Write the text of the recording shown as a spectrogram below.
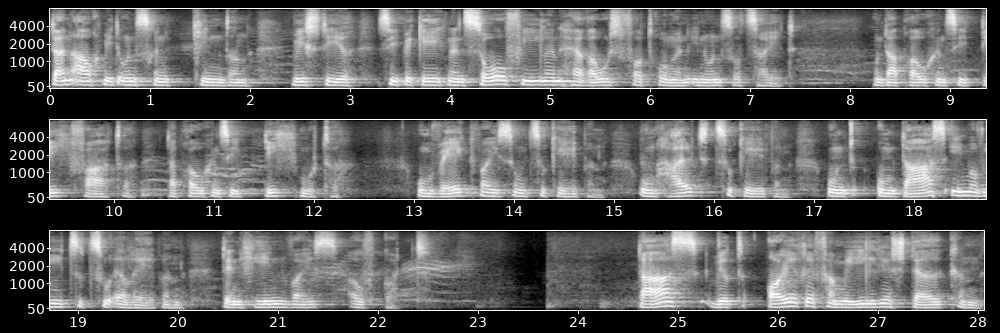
Dann auch mit unseren Kindern. Wisst ihr, sie begegnen so vielen Herausforderungen in unserer Zeit. Und da brauchen sie dich, Vater, da brauchen sie dich, Mutter, um Wegweisung zu geben, um Halt zu geben und um das immer wieder zu erleben, den Hinweis auf Gott. Das wird eure Familie stärken,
